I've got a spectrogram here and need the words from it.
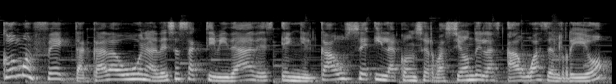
¿Cómo afecta cada una de esas actividades en el cauce y la conservación de las aguas del río?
